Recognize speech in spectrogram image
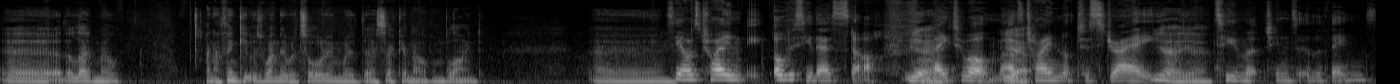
uh, at the Leadmill, and I think it was when they were touring with their second album, Blind. Um, See, I was trying. Obviously, there's stuff Yeah. later on, but I was trying not to stray yeah, yeah. too much into other things.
